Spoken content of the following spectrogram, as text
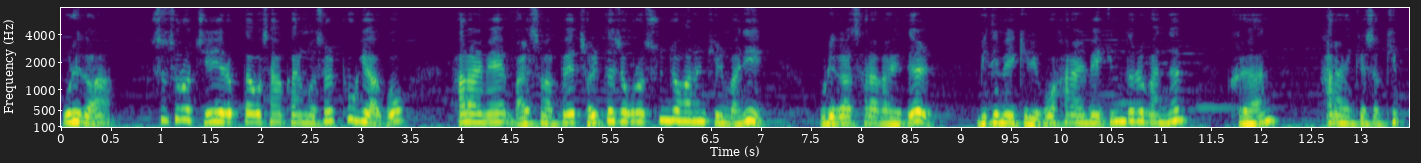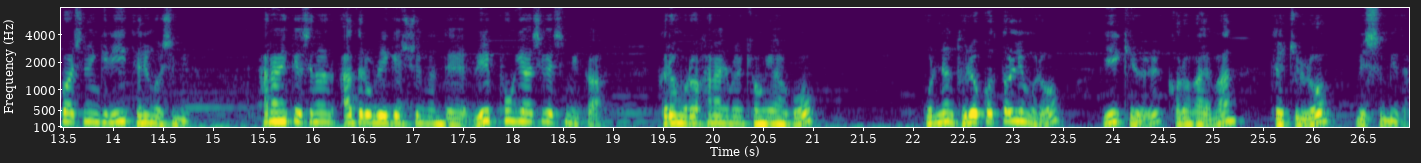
우리가 스스로 지혜롭다고 생각하는 것을 포기하고 하나님의 말씀 앞에 절대적으로 순종하는 길만이 우리가 살아가야 될 믿음의 길이고 하나님의 인도를 받는 그러한 하나님께서 기뻐하시는 길이 되는 것입니다. 하나님께서는 아들을 우리에게 주셨는데 왜 포기하시겠습니까? 그러므로 하나님을 경외하고 우리는 두렵고 떨림으로 이 길을 걸어가야만 될 줄로 믿습니다.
